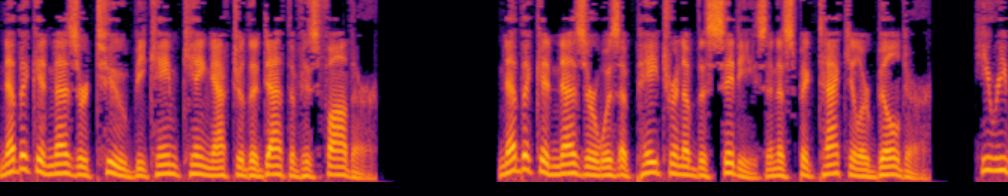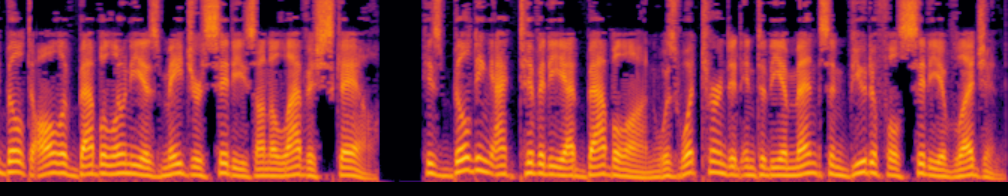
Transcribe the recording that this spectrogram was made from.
Nebuchadnezzar II became king after the death of his father. Nebuchadnezzar was a patron of the cities and a spectacular builder. He rebuilt all of Babylonia's major cities on a lavish scale. His building activity at Babylon was what turned it into the immense and beautiful city of legend.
